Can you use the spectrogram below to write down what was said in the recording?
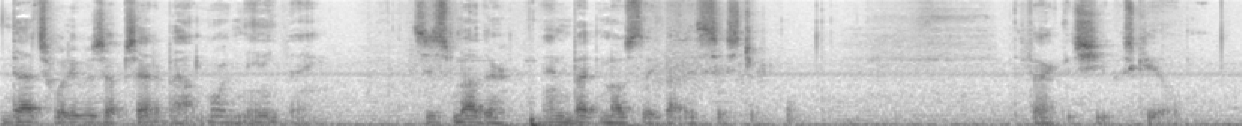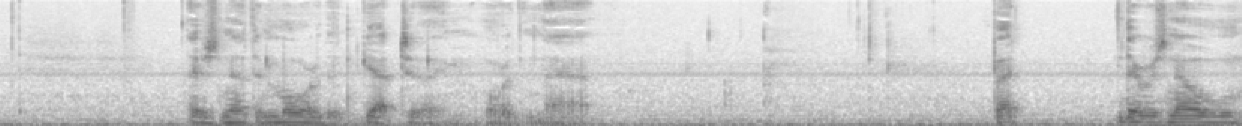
That's what he was upset about more than anything. It's his mother, and but mostly about his sister fact that she was killed. There's nothing more that got to him more than that. But there was no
